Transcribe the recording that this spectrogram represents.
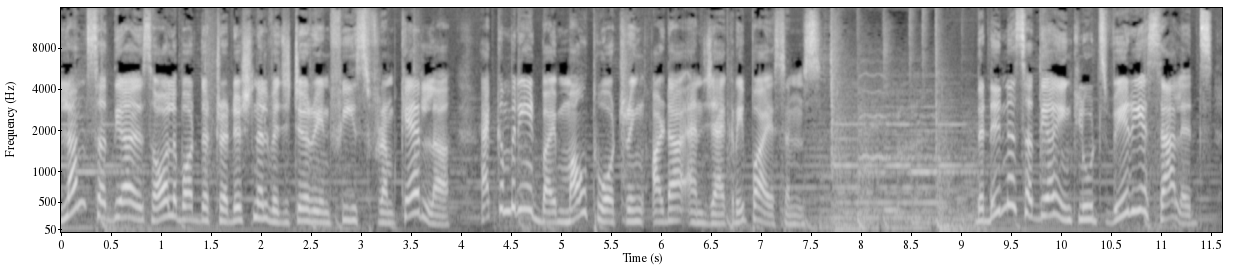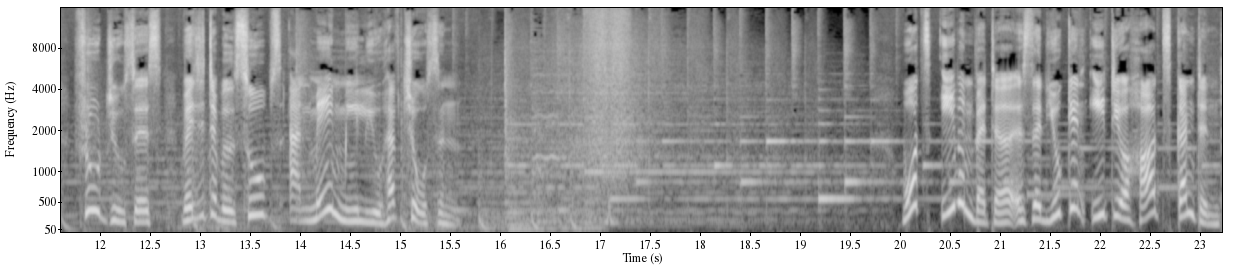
Lunch sadhya is all about the traditional vegetarian feast from Kerala, accompanied by mouth-watering ada and jaggery payasams. The dinner sadhya includes various salads, fruit juices, vegetable soups, and main meal you have chosen. What's even better is that you can eat your heart's content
